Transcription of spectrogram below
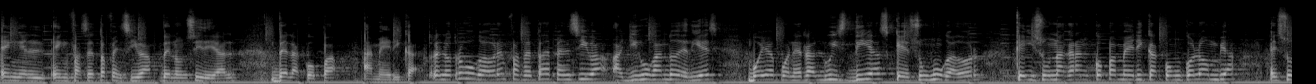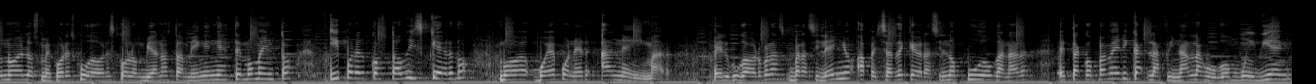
en, el, en faceta ofensiva del once ideal de la Copa América. El otro jugador en faceta defensiva, allí jugando de 10, voy a poner a Luis Díaz, que es un jugador que hizo una gran Copa América con Colombia, es uno de los mejores jugadores colombianos también en este momento y por el costado izquierdo voy a poner a Neymar. El jugador brasileño, a pesar de que Brasil no pudo ganar esta Copa América, la final la jugó muy bien,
